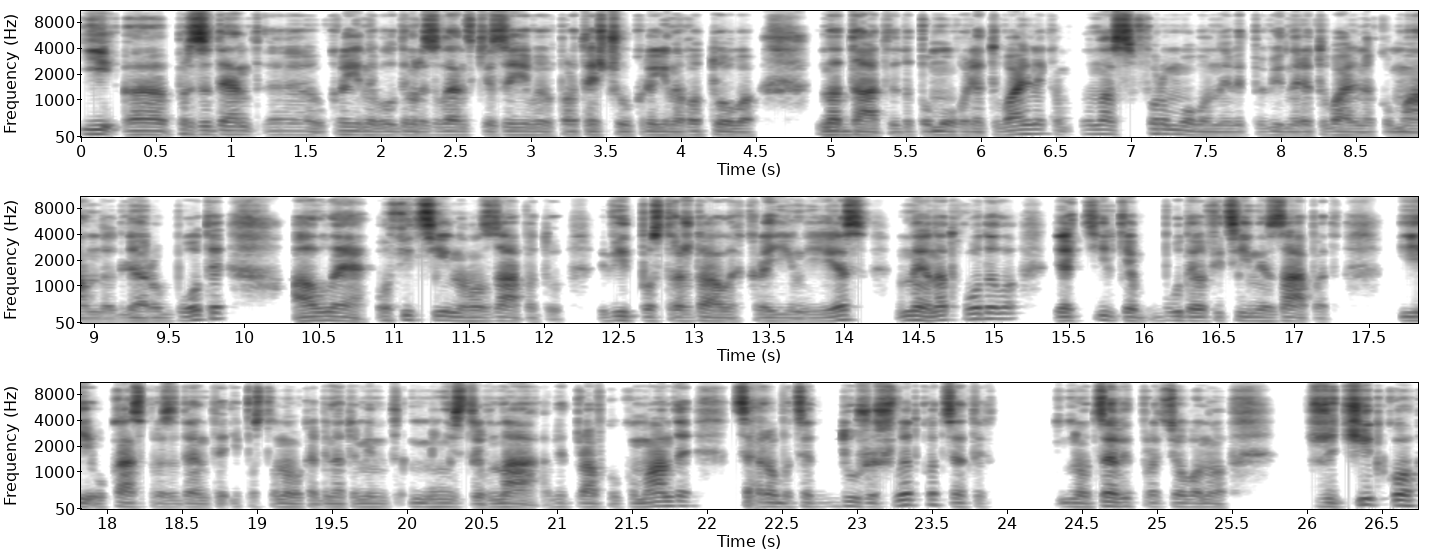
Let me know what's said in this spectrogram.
І е, президент е, України Володимир Зеленський заявив про те, що Україна готова надати допомогу рятувальникам. У нас сформована відповідна рятувальна команда для роботи, але офіційного запиту від постраждалих країн ЄС не надходило. Як тільки буде офіційний запит і указ президента, і постанова кабінету міністрів на відправку команди, це робиться дуже швидко. Це тех- ну, це відпрацьовано. Вже чітко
